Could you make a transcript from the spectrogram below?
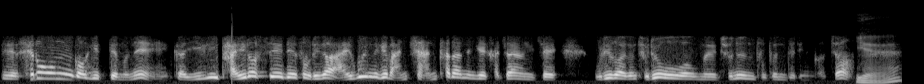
네, 새로운 거기 때문에 그러니까 이 바이러스에 대해서 우리가 알고 있는 게 많지 않다라는 게 가장 이제 우리로 하여금 두려움을 주는 부분들인 거죠. 예.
